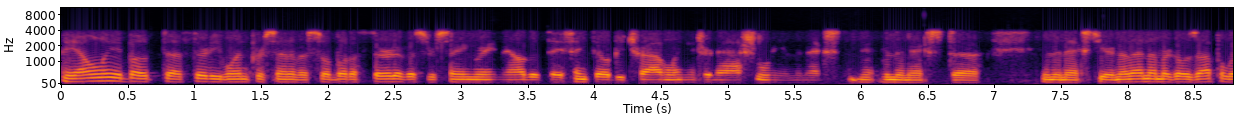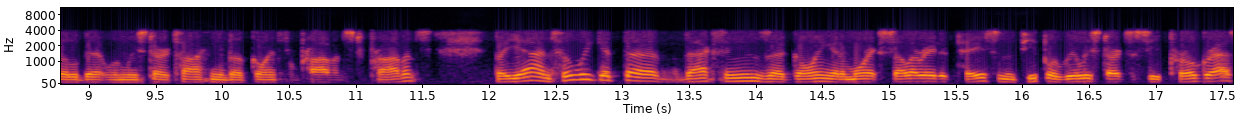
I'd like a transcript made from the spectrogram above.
Yeah, only about uh, 31% of us, so about a third of us are saying right now that they think they'll be traveling internationally in the next in the next uh, in the next year. Now that number goes up a little bit when we start talking about going from province to province. But yeah, until we get the vaccines uh, going at a more accelerated pace and people really start to see progress,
